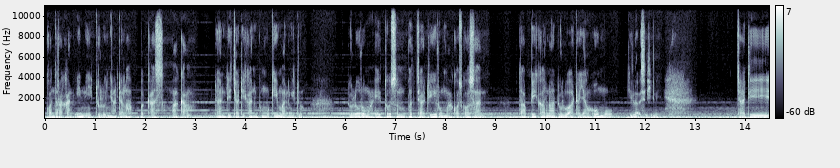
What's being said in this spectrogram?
kontrakan ini dulunya adalah bekas makam dan dijadikan pemukiman gitu. Dulu rumah itu sempat jadi rumah kos-kosan. Tapi karena dulu ada yang homo, gila sih ini. Jadi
